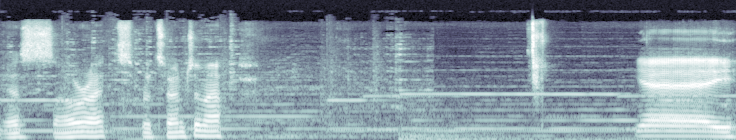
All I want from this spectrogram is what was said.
Yes, all right. Return to map. Yay.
